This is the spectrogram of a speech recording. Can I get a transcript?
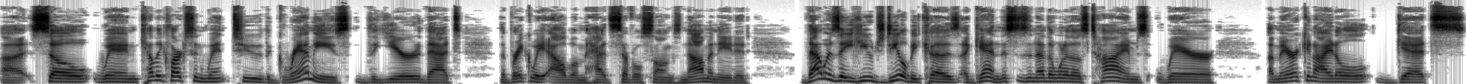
Uh, so when Kelly Clarkson went to the Grammys the year that the Breakaway album had several songs nominated, that was a huge deal because, again, this is another one of those times where American Idol gets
